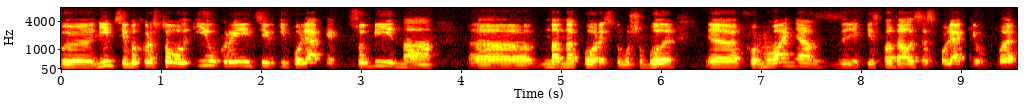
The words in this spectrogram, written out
е, німці використовували і українців, і поляки собі на, е, на, на користь, тому що були формування, які складалися з поляків в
